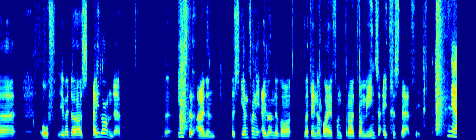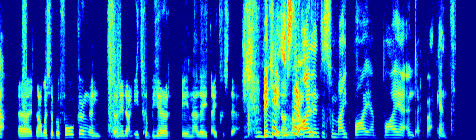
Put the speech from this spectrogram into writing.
uh of jy weet daar's eilande Uh, Easter Island is een van die eilande waar wat hy nou baie van praat waar mense uitgesterf het. Ja. Uh daar was 'n bevolking en dan het daar iets gebeur en hulle het uitgesterf. Weet jy Easter Island is vir my baie baie indrukwekkend.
